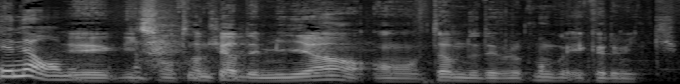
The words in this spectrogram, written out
Énorme. Et ils sont en train de perdre des milliards en termes de développement économique.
